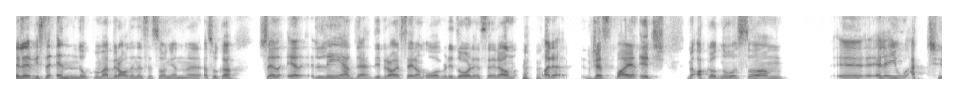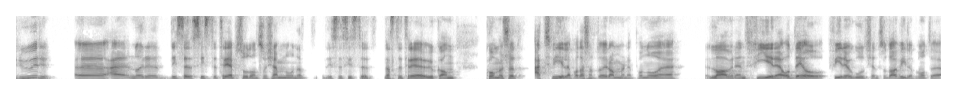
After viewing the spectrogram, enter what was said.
eller hvis det ender opp med å være bra denne sesongen med Asuka, så er det, er, leder de bra seriene over de dårlige seriene. Bare just by an itch. Men akkurat nå så eh, Eller jo, jeg tror eh, jeg, Når disse siste tre episodene som kommer nå, disse siste, neste tre ukene kommer, så jeg tviler på at jeg kommer til å ramle ned på noe lavere enn fire. Og det er jo, fire er jo godkjent, så da vil jo på en måte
